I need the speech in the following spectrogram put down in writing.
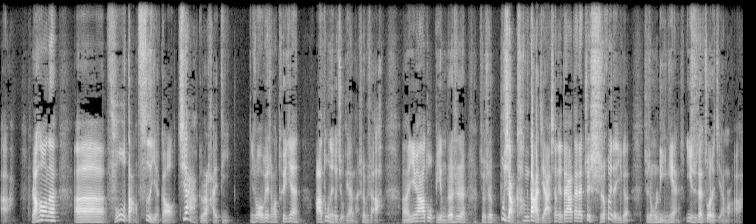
啊。然后呢，呃，服务档次也高，价格还低。你说我为什么推荐阿杜那个酒店呢？是不是啊？呃，因为阿杜秉着是就是不想坑大家，想给大家带来最实惠的一个这种理念，一直在做着节目啊。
